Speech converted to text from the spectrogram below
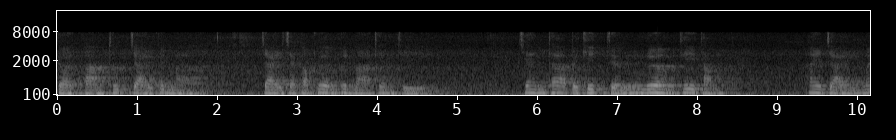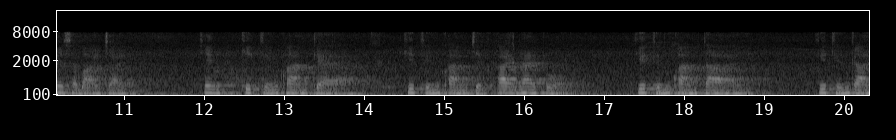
เกิดความทุกข์ใจขึ้นมา ใจจะกระเพื่อมขึ้นมาเท่นที เช่นถ้าไปคิดถึงเรื่องที่ทำให้ใจไม่สบายใจ เช่นคิดถึงความแก่ คิดถึงความเจ็บไข้ได้ป่วย คิดถึงความตาย คิดถึงการ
